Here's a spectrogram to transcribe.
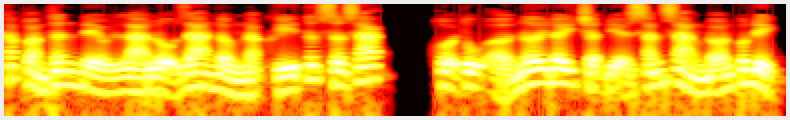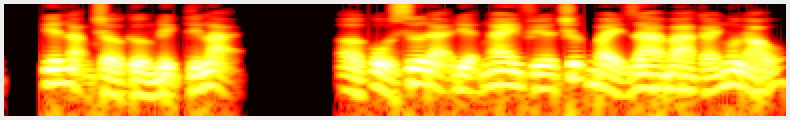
khắp toàn thân đều là lộ ra nồng nặc khí tức sơ sát, hội tụ ở nơi đây trận địa sẵn sàng đón quân địch, yên lặng chờ cường địch tiến lại. Ở cổ xưa đại điện ngay phía trước bày ra ba cái ngôi báu,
